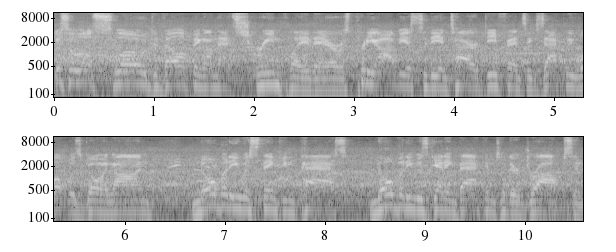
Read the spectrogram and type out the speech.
Just a little slow developing on that screenplay there. It was pretty obvious to the entire defense exactly what was going on. Nobody was thinking pass. Nobody was getting back into their drops, and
